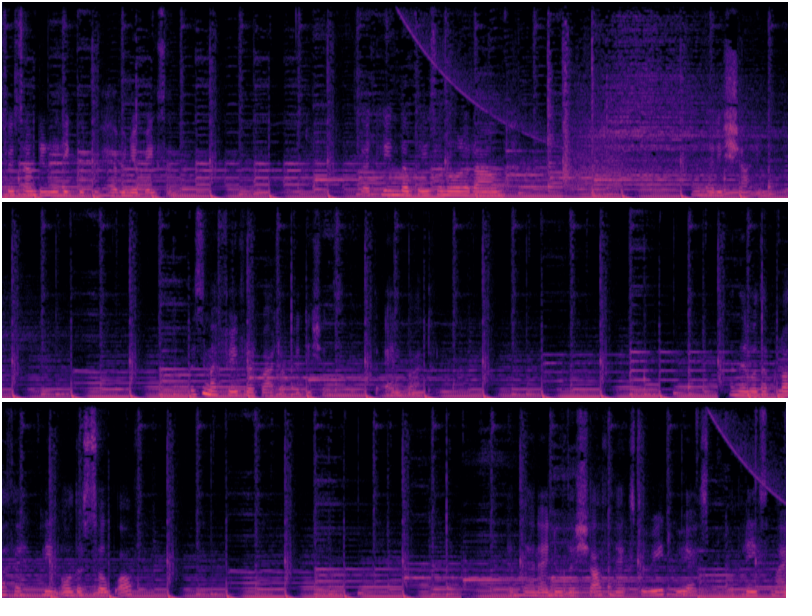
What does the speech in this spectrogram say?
So it's something really good to have in your basin. So I clean the basin all around and let it shine. This is my favorite part of the dishes, the end part and then with a cloth I clean all the soap off the shelf next to it where I place my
